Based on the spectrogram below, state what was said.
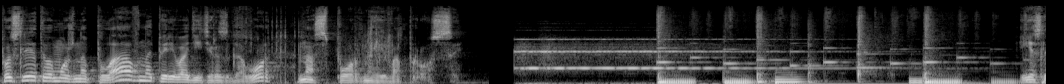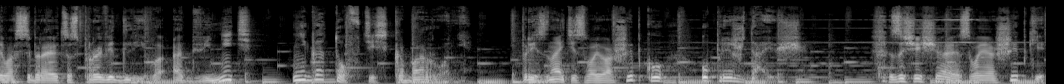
После этого можно плавно переводить разговор на спорные вопросы. Если вас собираются справедливо обвинить, не готовьтесь к обороне. Признайте свою ошибку упреждающе. Защищая свои ошибки,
